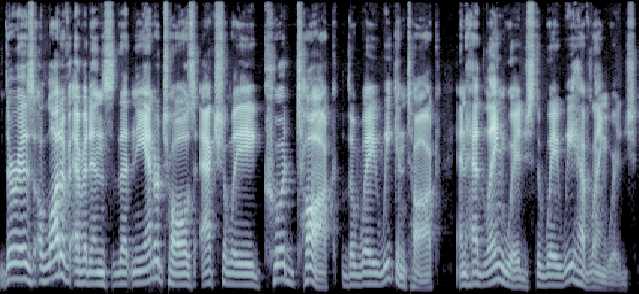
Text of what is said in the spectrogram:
There is a lot of evidence that Neanderthals actually could talk the way we can talk and had language the way we have language.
